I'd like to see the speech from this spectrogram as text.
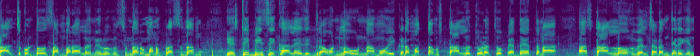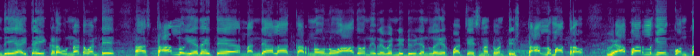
కాల్చుకుంటూ సంబరాలు నిర్వహిస్తున్నారు. మనం ప్రస్తుతం ఎస్టీబీసీ కాలేజీ గ్రౌండ్లో ఉన్నాము. ఇక్కడ మొత్తం స్టాళ్ళు చూడొచ్చు. పెద్ద ఎత్తున ఆ స్టాళ్ళు వెల్చడం జరిగింది. అయితే ఇక్కడ ఉన్నటువంటి ఆ స్టాళ్ళు ఏదైతే నంద్యాల కర్నూలు ఆదోని రెవెన్యూ డివిజన్లో ఏర్పాటు చేసినటువంటి స్టాళ్ళు మాత్రం వ్యాపారులకి కొంత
